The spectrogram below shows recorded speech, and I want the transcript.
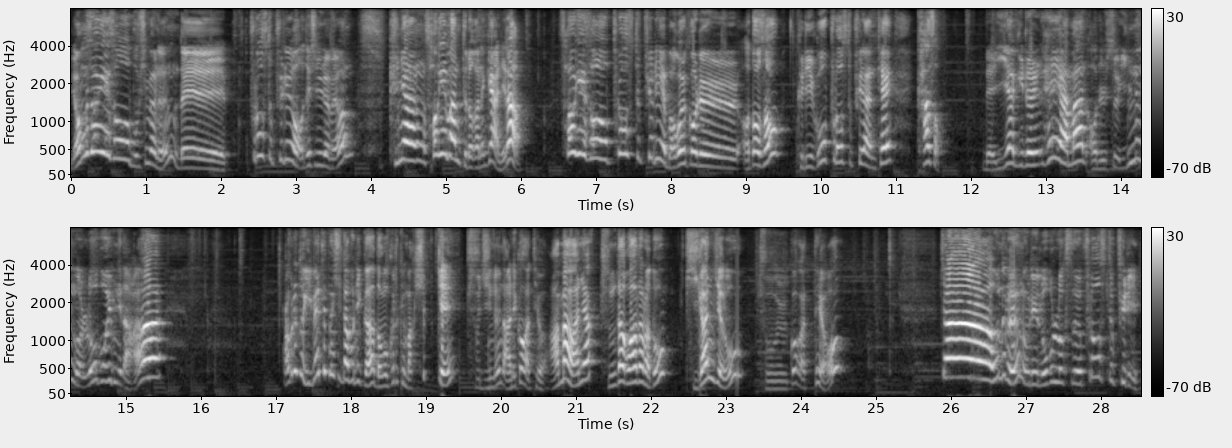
영상에서 보시면은 네 Frost Fury를 얻으시려면 그냥 성에만 들어가는 게 아니라 성에서 Frost Fury에 먹을 거를 얻어서 그리고 Frost Fury한테 가서 네 이야기를 해야만 얻을 수 있는 걸로 보입니다 아무래도 이벤트 펫이다 보니까 너무 그렇게 막 쉽게 주지는 않을 것 같아요. 아마 만약 준다고 하더라도 기간제로 줄 것 같아요. 자, 오늘은 우리 로블록스 Frost Fury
